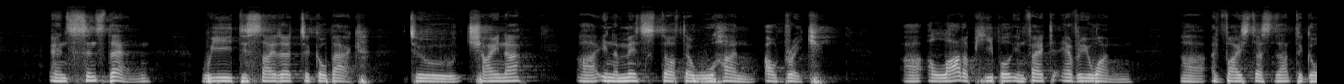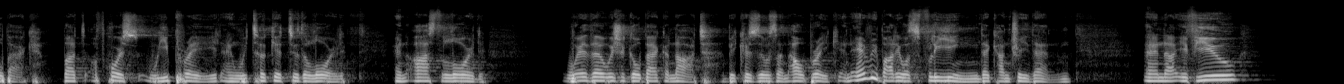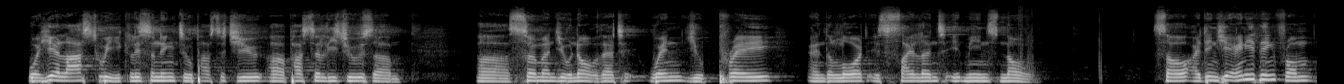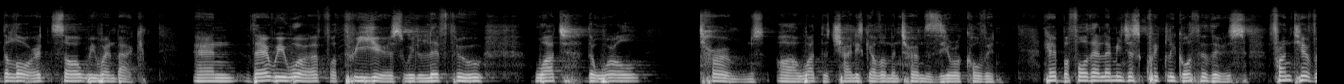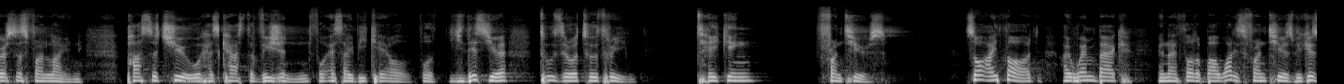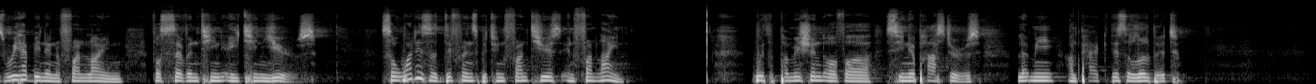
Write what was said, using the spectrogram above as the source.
And since then, we decided to go back to China uh, in the midst of the Wuhan outbreak. Uh, a lot of people, in fact, everyone, uh, advised us not to go back. But of course, we prayed and we took it to the Lord and asked the Lord whether we should go back or not because there was an outbreak and everybody was fleeing the country then. And uh, if you were here last week listening to Pastor, Chu, uh, Pastor Lee Chu's um, uh, sermon, you know that when you pray and the Lord is silent, it means no. So I didn't hear anything from the Lord, so we went back. And there we were for three years. We lived through what the world terms, uh, what the Chinese government terms zero COVID. Okay, before that, let me just quickly go through this. Frontier versus frontline. Pastor Chu has cast a vision for SIBKL for this year, 2023, taking frontiers. So I thought, I went back and I thought about what is frontiers because we have been in the front line for 17, 18 years. So what is the difference between frontiers and frontline? With the permission of uh, senior pastors, let me unpack this a little bit.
